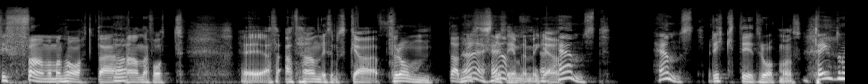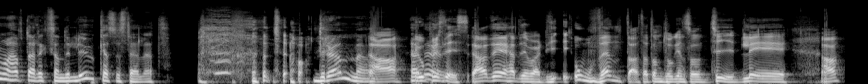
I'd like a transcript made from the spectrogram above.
Fy fan vad man hatar att Ja. han har fått... Eh, att, att han liksom ska fronta Nej, Disney så himla mycket. Ja, Ja. hemskt. Hemskt. Riktig tråkmåns. Tänk om de har haft Alexander Lukas istället. ja. Drömmen. Ja, jo, precis. Ja, det hade varit oväntat att de tog en så tydlig... Ja,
